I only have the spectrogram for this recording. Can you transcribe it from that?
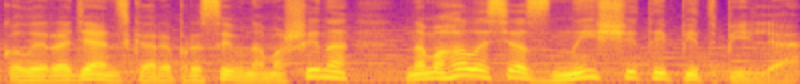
коли радянська репресивна машина намагалася знищити підпілля.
